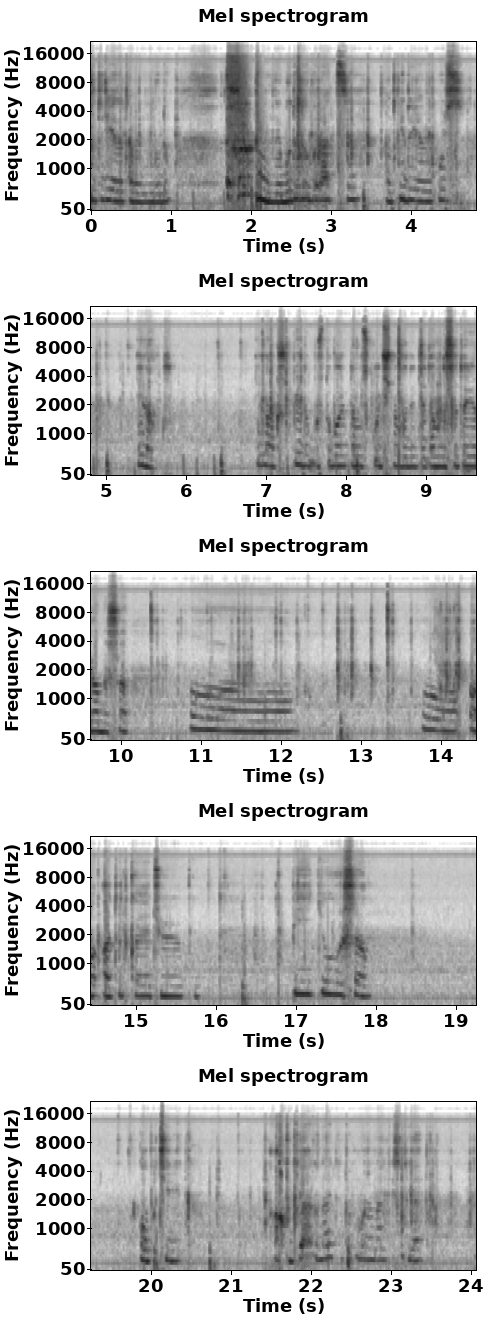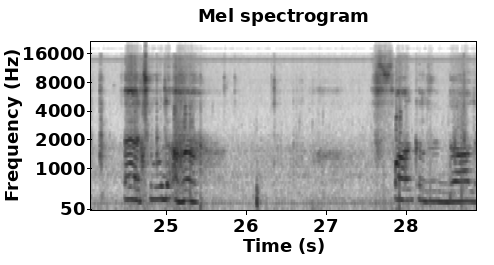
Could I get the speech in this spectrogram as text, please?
ну тоді я до тебе не буду. не буду добиратися, а піду я в якусь інакшу. Інакшу піду, бо з тобою там скучно буде, ти там лише і робиш, що. О, о, а тут я чую Пітюша. О, почерік. А хоча, знаєте, тут може навіть стояти. Чого да? Ага. Факел дали.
